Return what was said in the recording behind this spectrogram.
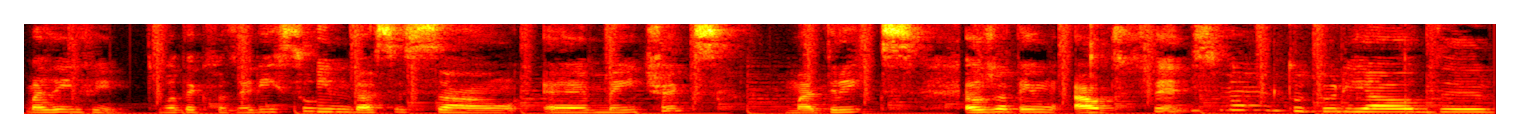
Mas enfim, vou ter que fazer isso. O time da sessão é Matrix, Matrix. Eu já tenho um outfit. Isso não é um tutorial de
